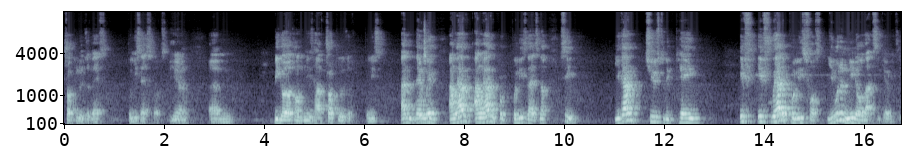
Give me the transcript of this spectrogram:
truckloads of es- police escorts. you Yeah. know. Um, big oil companies have truckloads of police, and then we and we have and we have a pro- police that is not. See, you can't choose to be paying. If if we had a police force, you wouldn't need all that security.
